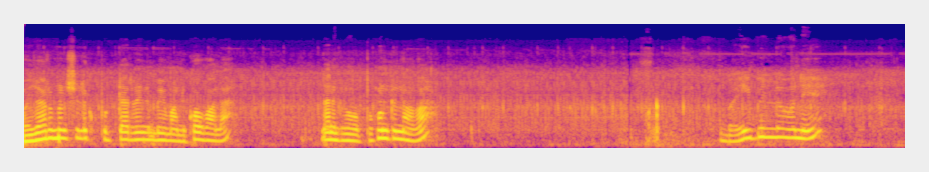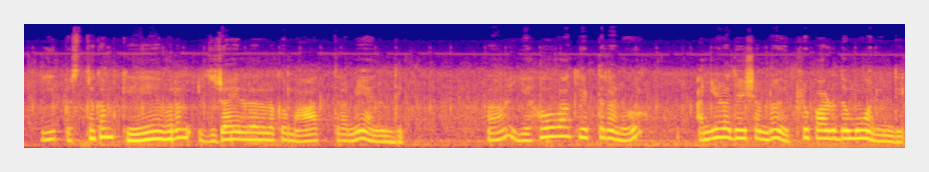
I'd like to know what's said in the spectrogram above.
బజారు మనుషులకు పుట్టారని మేము అనుకోవాలా? దానికి నువ్వు ఒప్పుకుంటున్నావా? బైబిల్లోనే ఈ పుస్తకం కేవలం ఇజ్రాయేలులకు మాత్రమే అనింది. యహోవా కీర్తనలు అన్యుల దేశంలో ఎట్లు పాడుదము అని ఉంది.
